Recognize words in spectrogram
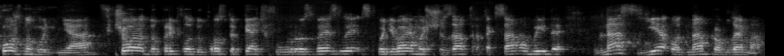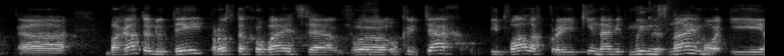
кожного дня. Вчора, до прикладу, просто 5 фур розвезли. Сподіваємось, що завтра так само вийде. В нас є одна проблема. Багато людей просто ховаються в укриттях, підвалах, про які навіть ми не знаємо, і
